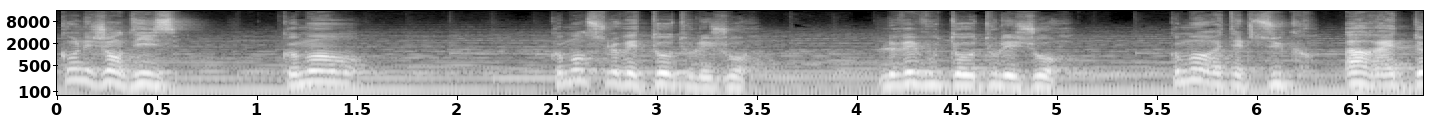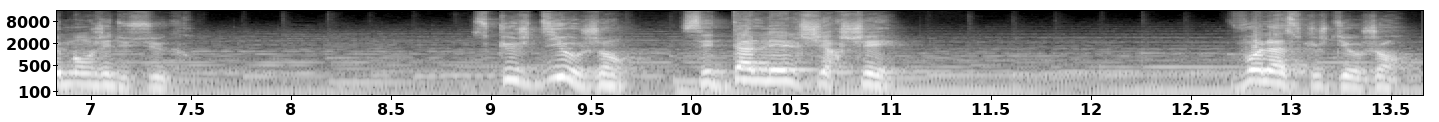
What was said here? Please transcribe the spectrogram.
Quand les gens disent Comment. Comment se lever tôt tous les jours? Levez-vous tôt tous les jours. Comment arrêter le sucre? Arrête de manger du sucre. Ce que je dis aux gens, c'est d'aller le chercher. Voilà ce que je dis aux gens,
